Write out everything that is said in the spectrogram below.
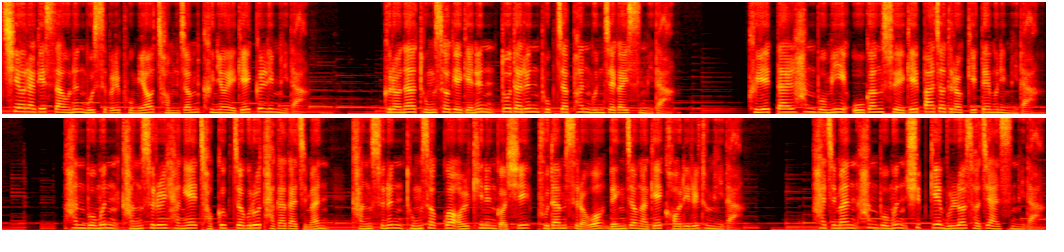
치열하게 싸우는 모습을 보며 점점 그녀에게 끌립니다. 그러나 동석에게는 또 다른 복잡한 문제가 있습니다. 그의 딸 한봄이 오강수에게 빠져들었기 때문입니다. 한봄은 강수를 향해 적극적으로 다가가지만 강수는 동석과 얽히는 것이 부담스러워 냉정하게 거리를 둡니다. 하지만 한봄은 쉽게 물러서지 않습니다.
